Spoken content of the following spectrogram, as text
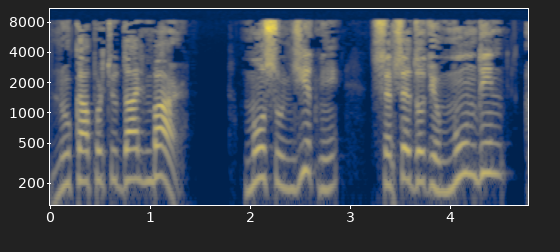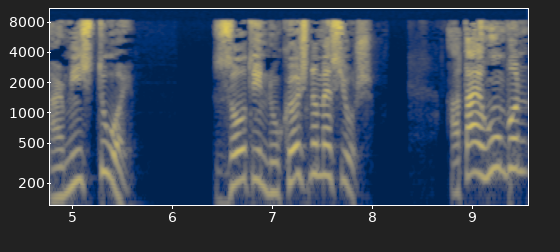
Nuk ka për t'ju dalë mbarë. Mos u ngjitni, sepse do t'ju mundin armiqtë tuaj. Zoti nuk është në mes jush. Ata e humbën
